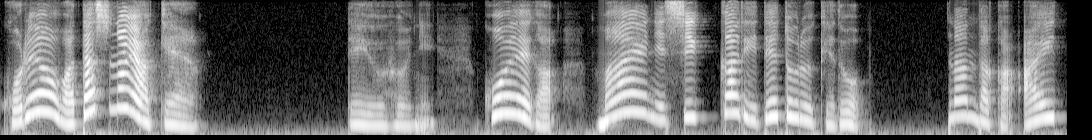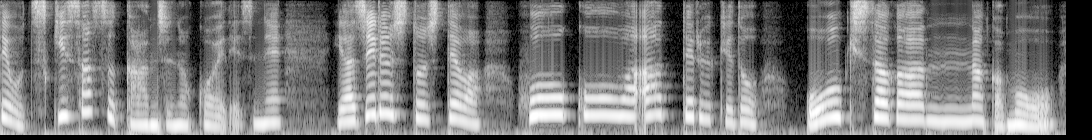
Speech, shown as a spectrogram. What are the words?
これは私のやけんっていう風に声が前にしっかり出とるけどなんだか相手を突き刺す感じの声ですね矢印としては方向は合ってるけど大きさがなんかもう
